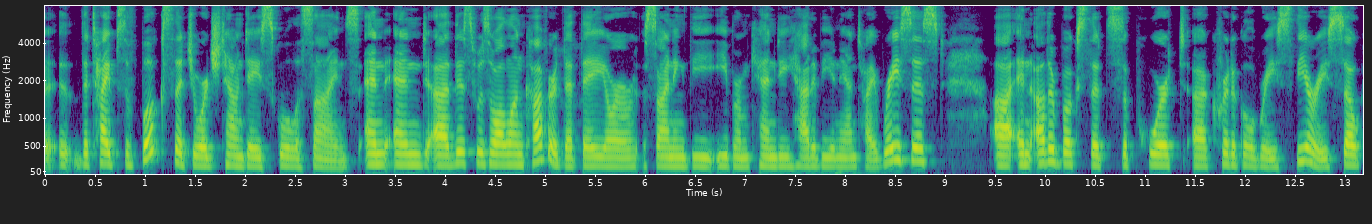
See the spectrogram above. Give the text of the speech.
uh, the types of books that Georgetown Day School assigns, and and uh, this was all uncovered that they are assigning the Ibram Kendi How to Be an Anti-Racist, uh, and other books that support uh, critical race theory. So,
